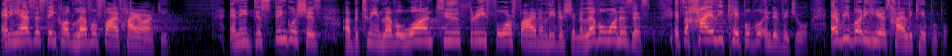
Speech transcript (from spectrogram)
And he has this thing called level five hierarchy. And he distinguishes uh, between level one, two, three, four, five in leadership. And level one is this it's a highly capable individual. Everybody here is highly capable.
